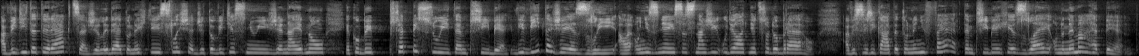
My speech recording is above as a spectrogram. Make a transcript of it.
A vidíte ty reakce, že lidé to nechtějí slyšet, že to vytěsňují, že najednou jakoby přepisují ten příběh. Vy víte, že je zlý, ale oni z něj se snaží udělat něco dobrého. A vy si říkáte, to není fér, ten příběh je zlej, on nemá happy end.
